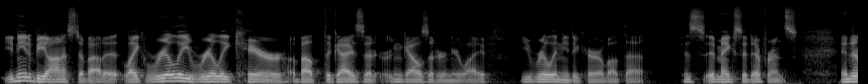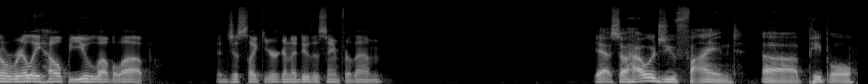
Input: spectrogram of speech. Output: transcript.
you need to be honest about it. Like really, really care about the guys that are, and gals that are in your life. You really need to care about that because it makes a difference, and it'll really help you level up. And just like you're gonna do the same for them. Yeah. So how would you find uh, people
